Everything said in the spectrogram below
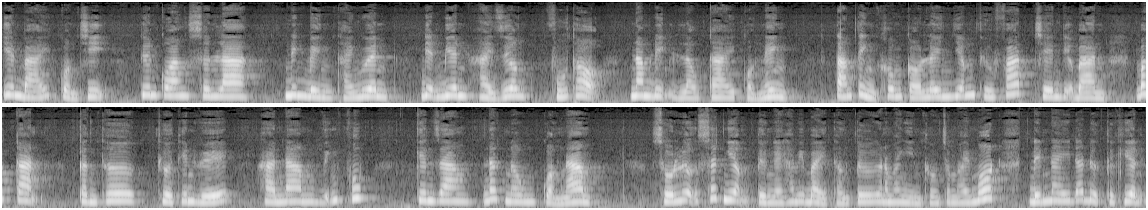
Yên Bái, Quảng Trị, Tuyên Quang, Sơn La, Ninh Bình, Thái Nguyên, Điện Biên, Hải Dương, Phú Thọ, Nam Định, Lào Cai, Quảng Ninh. 8 tỉnh không có lây nhiễm thứ phát trên địa bàn Bắc Cạn, Cần Thơ, Thừa Thiên Huế, Hà Nam, Vĩnh Phúc, Kiên Giang, Đắk Nông, Quảng Nam. Số lượng xét nghiệm từ ngày 27 tháng 4 năm 2021 đến nay đã được thực hiện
